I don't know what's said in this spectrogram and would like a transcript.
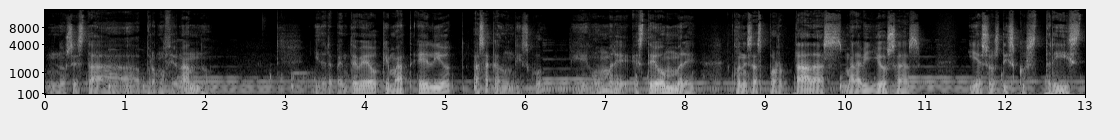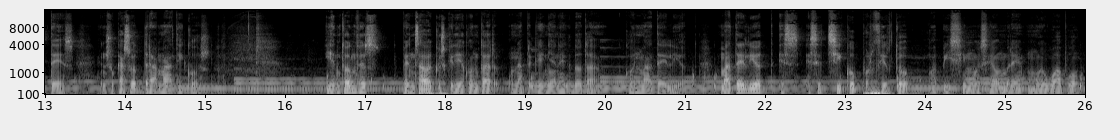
no se está promocionando. Y de repente veo que Matt Elliott ha sacado un disco. Y digo, hombre, este hombre con esas portadas maravillosas y esos discos tristes, en su caso dramáticos. Y entonces pensaba que os quería contar una pequeña anécdota con Matt Elliot. Matt Elliot es ese chico, por cierto, guapísimo, ese hombre muy guapo,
